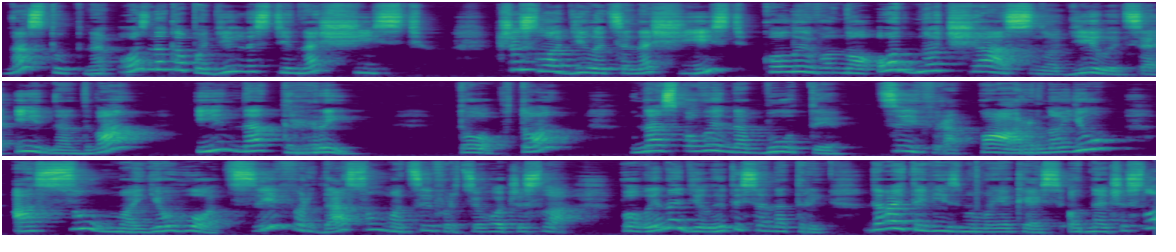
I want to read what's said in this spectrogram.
Наступне ознака подільності на 6. Число ділиться на 6, коли воно одночасно ділиться і на 2, і на 3. Тобто, в нас повинна бути цифра парною, а сума його цифр, да, сума цифр цього числа повинна ділитися на 3. Давайте візьмемо якесь одне число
